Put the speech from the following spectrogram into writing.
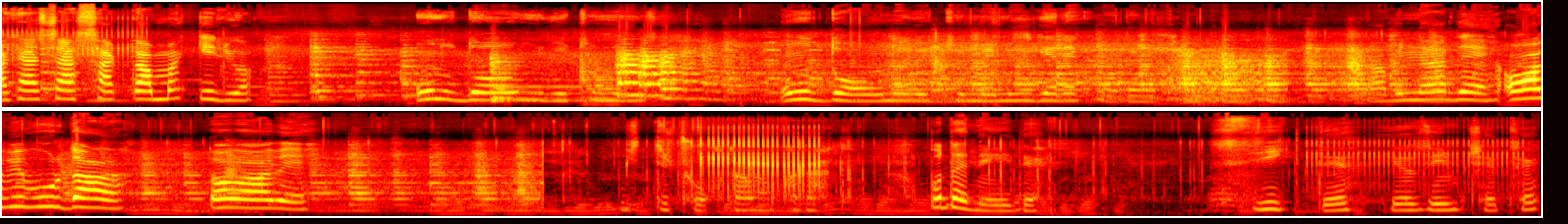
Arkadaşlar saklanmak geliyor. Onu doğumuna götürmemiz onu doğumuna götürmemiz gerekmedi. Abi nerede? Abi burada. Dol abi. Bitti çoktan bu kadar. Bu da neydi? Sikti. Yazayım chat'e.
